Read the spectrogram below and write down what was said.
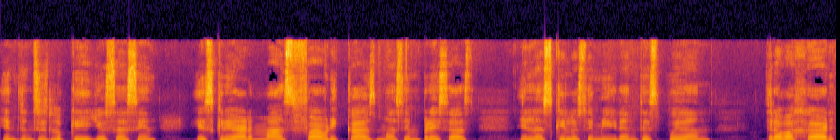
Entonces lo que ellos hacen es crear más fábricas, más empresas en las que los emigrantes puedan trabajar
